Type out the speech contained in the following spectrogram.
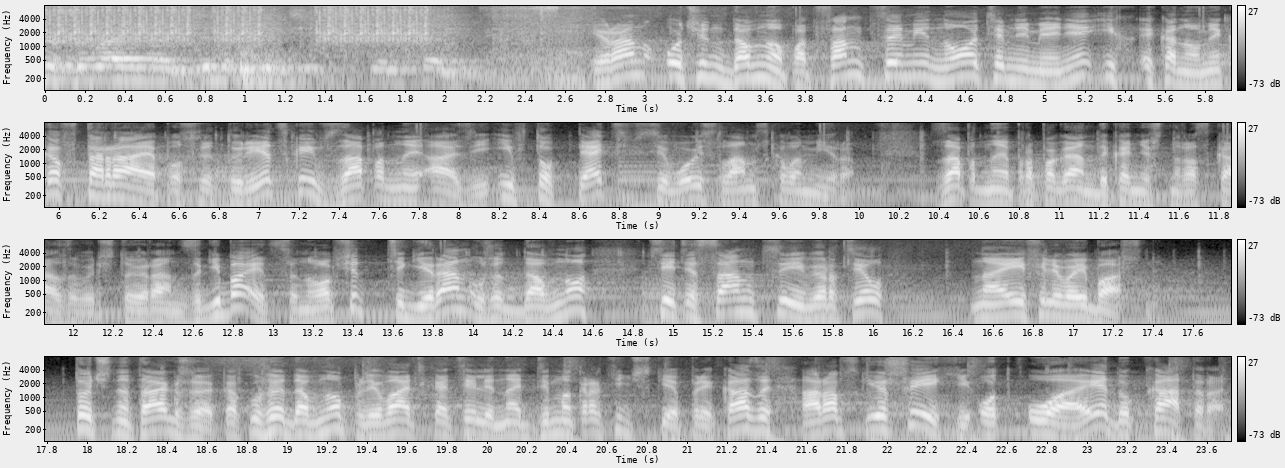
называемые демократические ценности. Иран очень давно под санкциями, но, тем не менее, их экономика вторая после турецкой в Западной Азии и в топ-5 всего исламского мира. Западная пропаганда, конечно, рассказывает, что Иран загибается, но вообще Тегеран уже давно все эти санкции вертел на Эйфелевой башне. Точно так же, как уже давно плевать хотели на демократические приказы арабские шейхи от ОАЭ до Катара,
